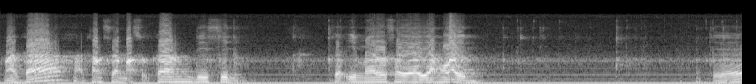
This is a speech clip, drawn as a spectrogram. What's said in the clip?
maka akan saya masukkan di sini ke email saya yang lain oke okay.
